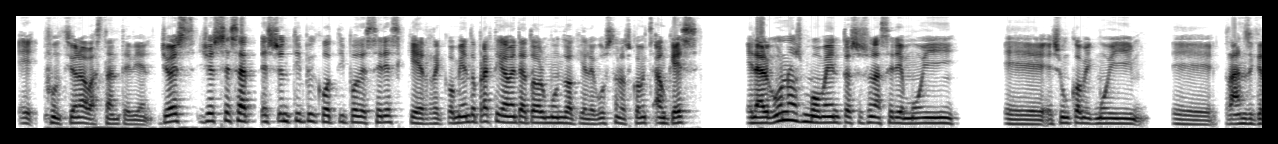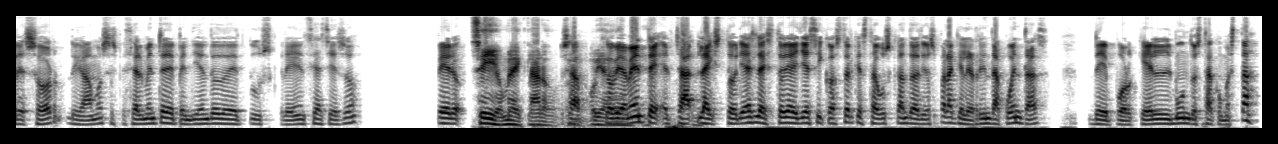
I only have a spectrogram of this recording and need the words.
eh, funciona bastante bien. Yo es, yo es, esa, es un típico tipo de series que recomiendo prácticamente a todo el mundo a quien le gustan los cómics, aunque es en algunos momentos es una serie muy, eh, es un cómic muy eh, transgresor, digamos, especialmente dependiendo de tus creencias y eso. Pero. Sí, hombre, claro. O sea, obviamente, la historia es la historia de Jesse Coster que está buscando a Dios para que le rinda cuentas de por qué el mundo está como está.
